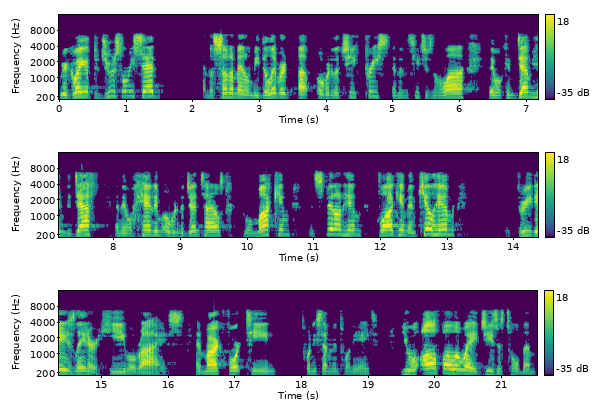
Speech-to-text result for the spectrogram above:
We are going up to Jerusalem, he said, and the Son of Man will be delivered up over to the chief priests and to the teachers of the law. They will condemn him to death, and they will hand him over to the Gentiles, who will mock him and spit on him, flog him and kill him. And three days later, he will rise. And Mark 14, 27 and 28. You will all fall away, Jesus told them,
